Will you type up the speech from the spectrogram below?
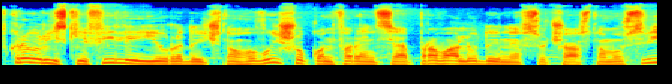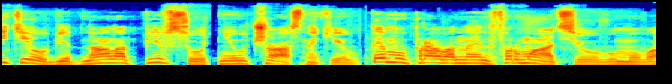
В Криворізькій філії юридичного вишу конференція Права людини в сучасному світі об'єднала півсотні учасників. Тему права на інформацію в умовах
